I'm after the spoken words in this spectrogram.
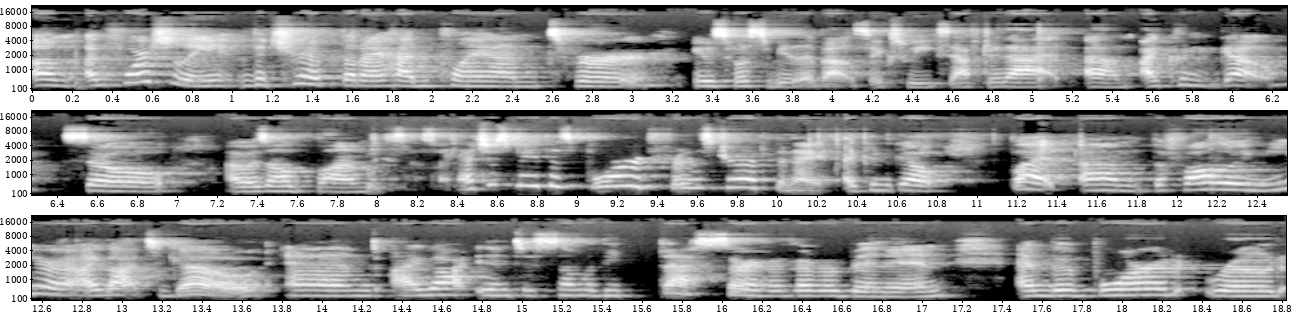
Um, unfortunately, the trip that I had planned for it was supposed to be about six weeks after that. Um, I couldn't go, so I was all bummed because I was like, I just made this board for this trip and I, I couldn't go. But um, the following year, I got to go and I got into some of the best surf I've ever been in, and the board rode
